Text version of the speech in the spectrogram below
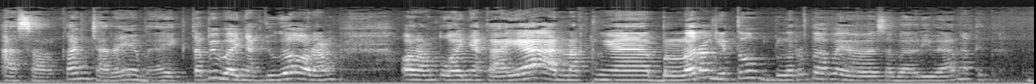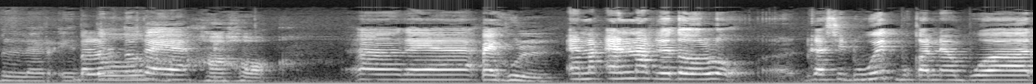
asalkan caranya baik. Tapi banyak juga orang orang tuanya kaya anaknya beler gitu. Beler tuh apa ya bahasa Bali banget itu? Beler itu. Beler tuh kayak- hoho, Eh, kayak pehul. enak-enak gitu. Lu kasih duit bukannya buat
